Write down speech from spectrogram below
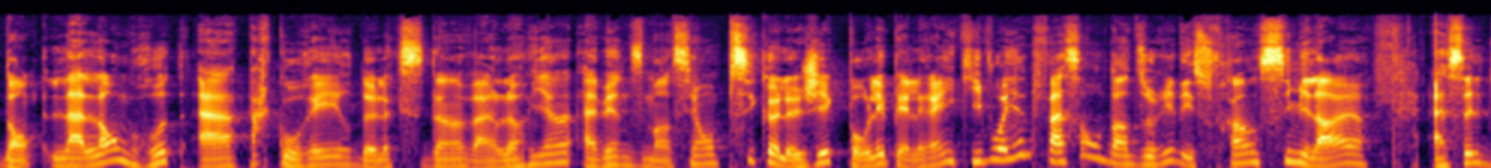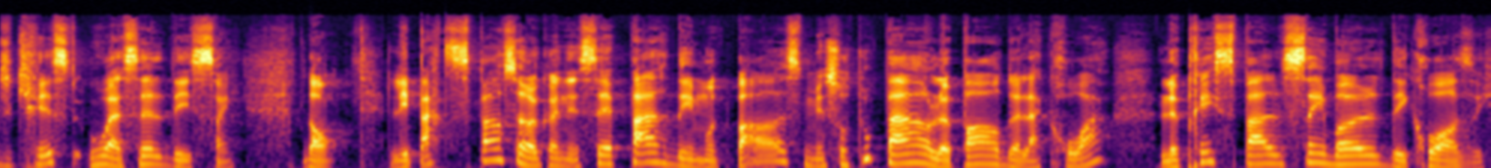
Donc, la longue route à parcourir de l'Occident vers l'Orient avait une dimension psychologique pour les pèlerins qui voyaient une façon d'endurer des souffrances similaires à celles du Christ ou à celles des saints. Donc, les participants se reconnaissaient par des mots de passe, mais surtout par le port de la croix, le principal symbole des croisés.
